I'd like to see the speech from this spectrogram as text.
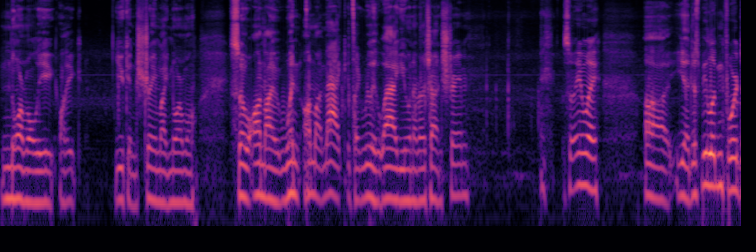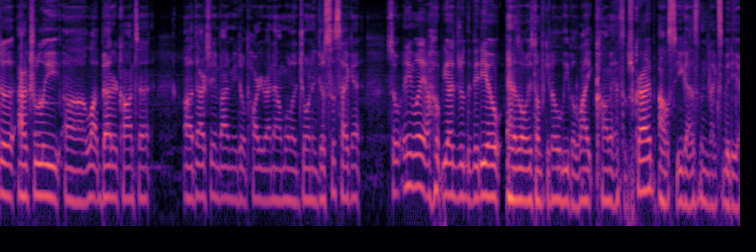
normally like you can stream like normal. So on my when on my Mac it's like really laggy whenever I try and stream. So anyway uh, yeah, just be looking forward to actually uh, a lot better content. Uh, they're actually inviting me to a party right now. I'm going to join in just a second. So anyway, I hope you guys enjoyed the video. And as always, don't forget to leave a like, comment, and subscribe. I'll see you guys in the next video.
